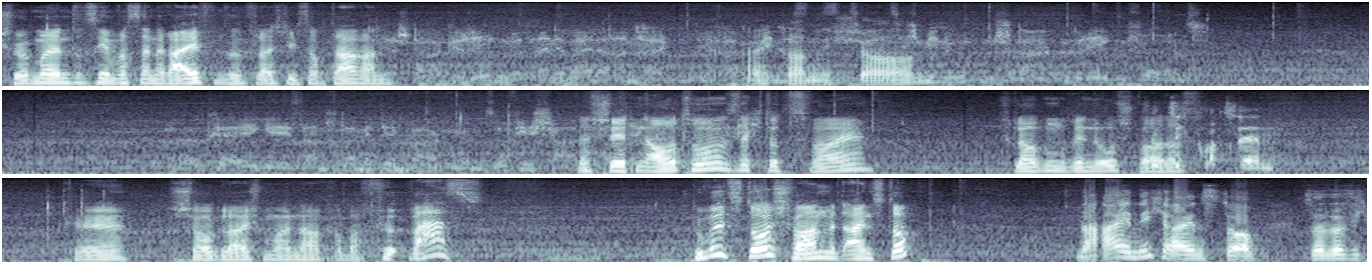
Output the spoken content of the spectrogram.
Ich würde mal interessieren, was deine Reifen sind. Vielleicht liegt es auch daran. Kann ich gerade nicht 20 schauen. Minuten starken Regen vor uns. Okay, geh sanfter mit dem Wagen um. So viel Schaden Da steht ein Auto, Sektor 2. Ich glaube, ein Renault war das. 40 Prozent. Okay, ich schau gleich mal nach. Aber für was? Du willst durchfahren mit einem Stop? Nein, nicht ein Stop, sondern dass ich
